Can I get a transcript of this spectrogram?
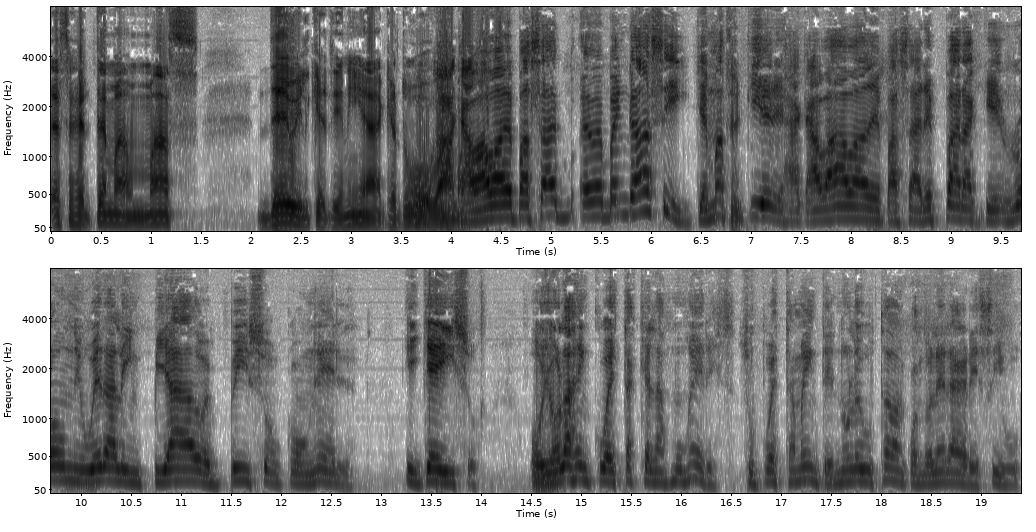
es el tema más débil que tenía, que tuvo oh, Obama. Acababa de pasar eh, Benghazi. ¿Qué más tú quieres? Acababa de pasar. Es para que Romney hubiera limpiado el piso con él. ¿Y qué hizo? Oyó las encuestas que las mujeres supuestamente no le gustaban cuando él era agresivo.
